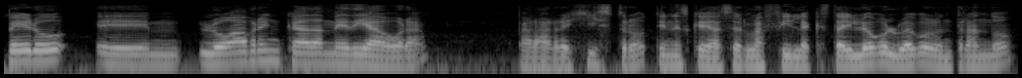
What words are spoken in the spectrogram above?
Pero eh, lo abren cada media hora para registro. Tienes que hacer la fila que está ahí. Luego, luego entrando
